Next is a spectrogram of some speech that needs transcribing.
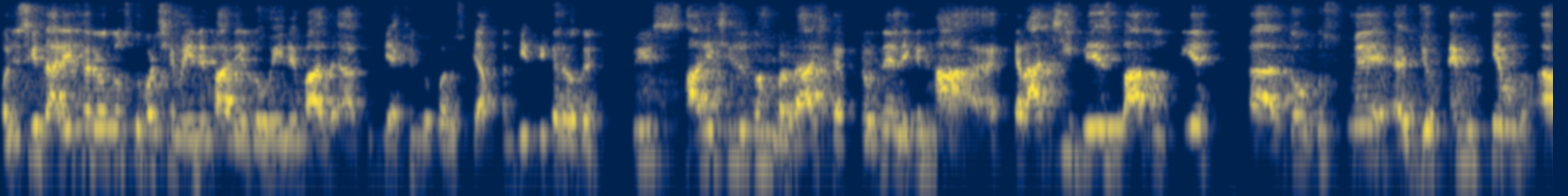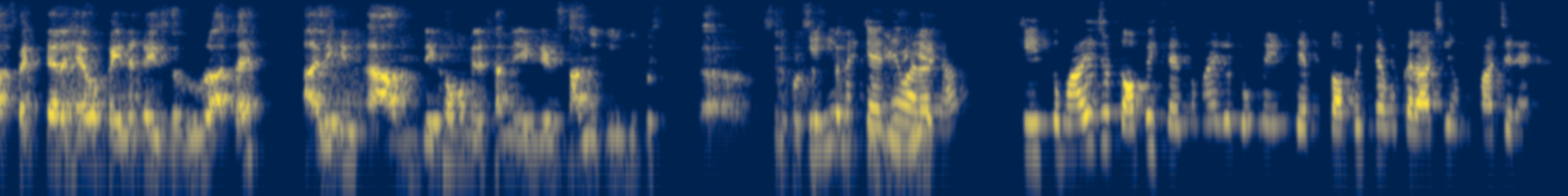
اور جس کی تعریف کر رہے ہوتے ہیں اس کے اوپر چھ مہینے بعد یا دو مہینے بعد کسی ایکشن کے اوپر اس کی آپ تنقید بھی کر رہے ہوتے ہیں۔ تو یہ ساری چیزیں تو ہم برداشت کر رہے ہوتے ہیں لیکن ہاں کراچی بیس بات ہوتی ہے تو اس میں جو ایم کیم فیکٹر ہے وہ کہیں نہ کہیں ضرور آتا ہے۔ لیکن آپ دیکھا ہوگا میرے سامنے ایک ڈیڑھ سال میں تو ان کے اوپر میں کہنے والا تھا کہ تمہارے جو ٹاپکس ہیں تمہارے جو دو مین ٹاپکس ہیں وہ کراچی اور مہاجر ہیں۔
